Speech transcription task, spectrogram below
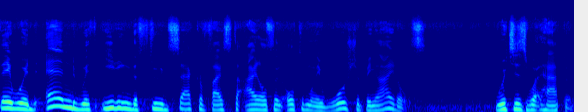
they would end with eating the food sacrificed to idols and ultimately worshiping idols, which is what happened.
